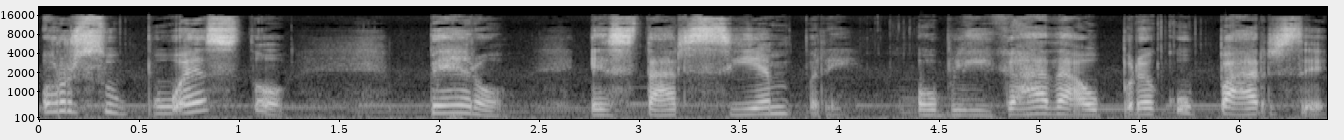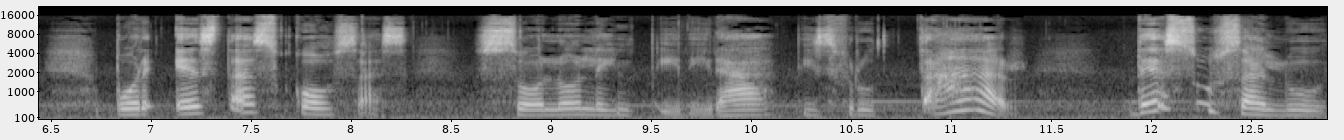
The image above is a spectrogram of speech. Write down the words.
por supuesto, pero estar siempre obligada o preocuparse por estas cosas solo le impedirá disfrutar de su salud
